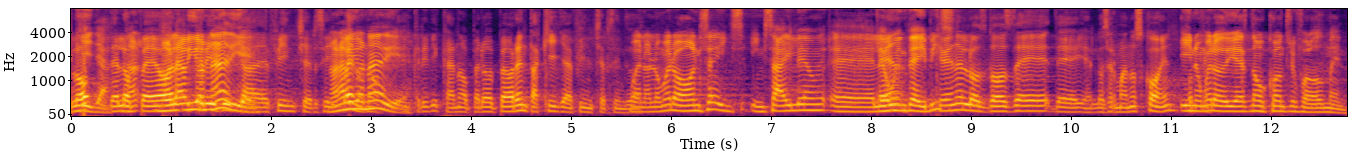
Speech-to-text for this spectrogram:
Lo- taquilla. de lo no, peor no la vio nadie. de Fincher, sí. No la Bueno, vio nadie. en crítica no, pero peor en taquilla de Fincher, sin duda. Bueno, el número 11, Ins- Inside Lewin, eh, Lewin Davis. Que vienen los dos de, de los hermanos Cohen. Y número 10, No Country for Old Men.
